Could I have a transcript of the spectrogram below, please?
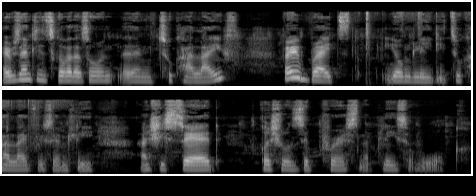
I recently discovered that someone um, took her life. Very bright young lady took her life recently, and she said because she was depressed in a place of work.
